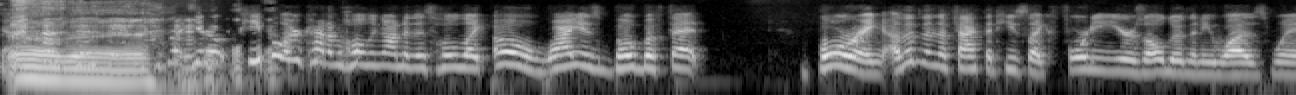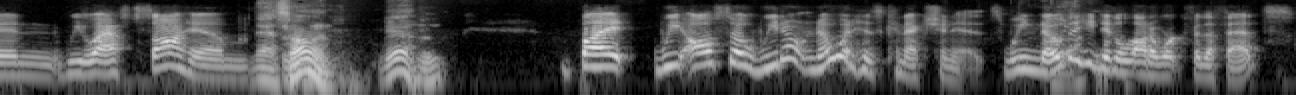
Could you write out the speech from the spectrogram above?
man. but you know, people are kind of holding on to this whole like, oh, why is Boba Fett boring? Other than the fact that he's like 40 years older than he was when we last saw him. That's on. Yeah. But we also we don't know what his connection is. We know that he did a lot of work for the Fets.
